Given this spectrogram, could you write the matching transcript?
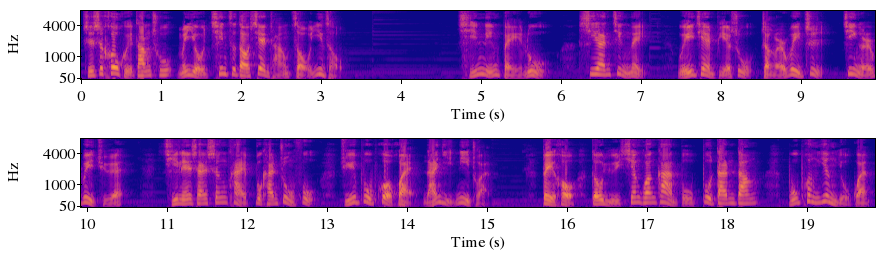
只是后悔当初没有亲自到现场走一走。”秦岭北路西安境内违建别墅整而未治，禁而未绝，祁连山生态不堪重负，局部破坏难以逆转，背后都与相关干部不担当、不碰硬有关。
